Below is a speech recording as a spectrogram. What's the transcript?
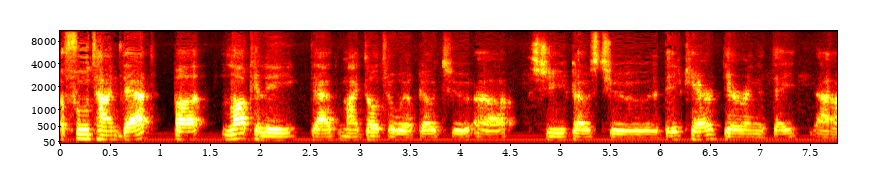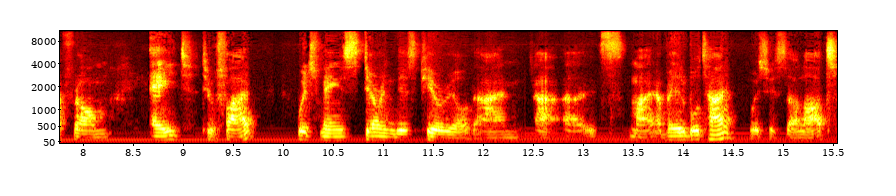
a full-time dad, but luckily that my daughter will go to uh, she goes to the daycare during the day uh, from eight to five, which means during this period I'm uh, uh, it's my available time, which is a lot,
